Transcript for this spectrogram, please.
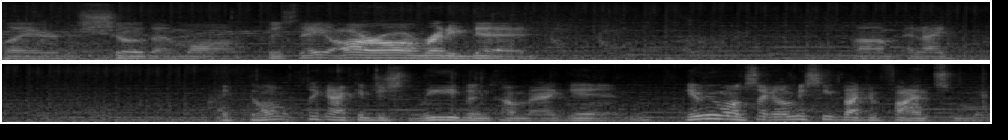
player to show them off, because they are already dead. Um, and I... I don't think I can just leave and come back in. Give me one second, let me see if I can find some more.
